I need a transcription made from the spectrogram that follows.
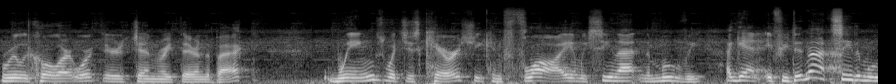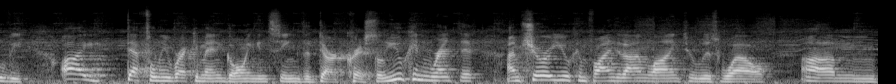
Really cool artwork. There's Jen right there in the back. Wings, which is Kara, she can fly, and we've seen that in the movie. Again, if you did not see the movie, I definitely recommend going and seeing The Dark Crystal. You can rent it. I'm sure you can find it online too as well. Um,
